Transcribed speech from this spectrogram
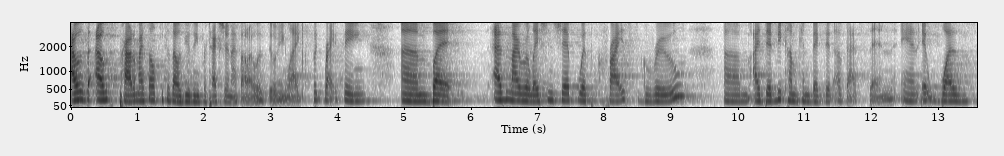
I was I was proud of myself because I was using protection. I thought I was doing like the right thing, um, but as my relationship with Christ grew, um, I did become convicted of that sin, and it was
